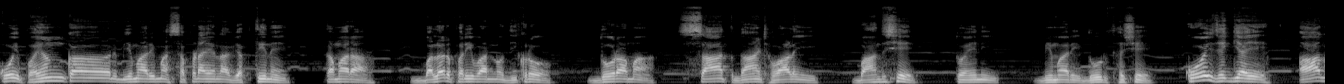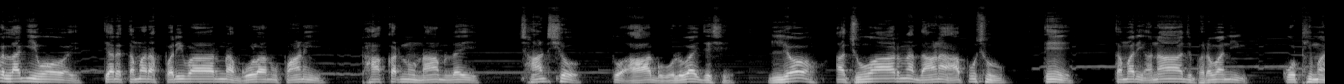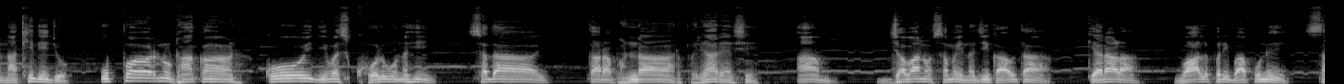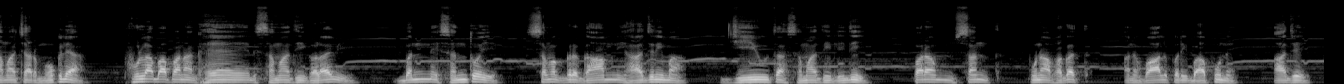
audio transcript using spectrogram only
કોઈ ભયંકર બીમારીમાં સપડાયેલા વ્યક્તિને તમારા બલર પરિવારનો દીકરો દોરામાં સાત ગાંઠ વાળી બાંધશે તો એની બીમારી દૂર થશે. કોઈ જગ્યાએ આગ લાગી હોય ત્યારે તમારા પરિવારના ગોળાનું પાણી ઠાકરનું નામ લઈ છાંટશો તો આગ ઓલવાઈ જશે. લ્યો, આ જુવારના દાણા આપું છું. તે તમારી અનાજ ભરવાની કોઠીમાં નાખી દેજો. ઉપરનું ઢાંકણ કોઈ દિવસ ખોલવું નહીં. સદાય તારા ભંડાર ભર્યા રહેશે. આમ જવાનો સમય નજીક આવતા કેરાળા વાલપરી બાપુને સમાચાર મોકલ્યા. ફૂલા બાપાના ઘેર સમાધિ ગળાવી બંને સંતોએ સમગ્ર ગામની હાજરીમાં જીવતા સમાધિ લીધી પરમ સંત પુના ભગત અને વાલપરી બાપુને આજે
